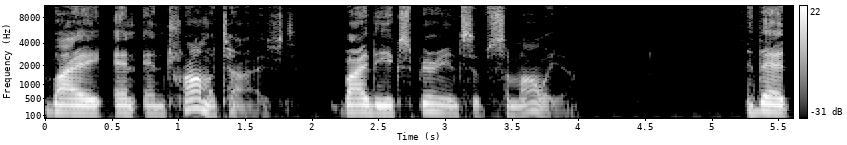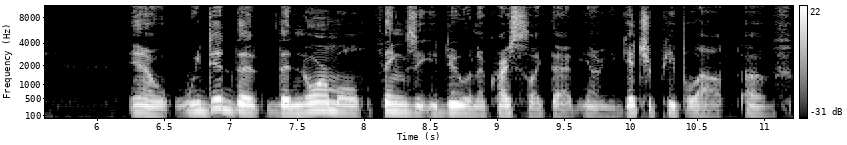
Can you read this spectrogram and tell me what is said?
by and, and traumatized by the experience of Somalia that you know we did the the normal things that you do in a crisis like that. You know you get your people out of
